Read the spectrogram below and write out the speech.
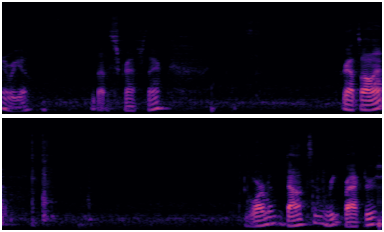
There we go. A there. Congrats on that. Gorman, Dotson, refractors.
